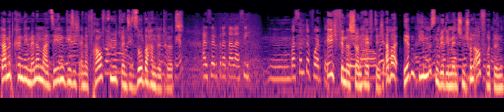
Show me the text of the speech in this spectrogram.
Damit können die Männer mal sehen, wie sich eine Frau fühlt, wenn sie so behandelt wird. Ich finde es schon heftig, aber irgendwie müssen wir die Menschen schon aufrütteln.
